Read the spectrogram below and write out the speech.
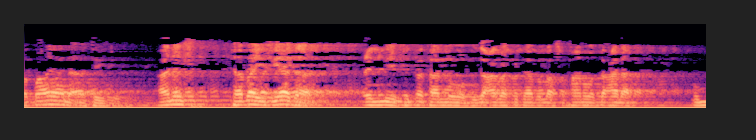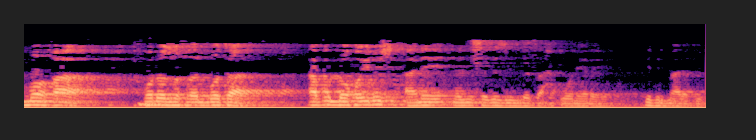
መጣያ ለኣተይቱ ኣነስ ካባይ ዝያዳ ዕልሚ ፍልጠት ኣለዎ ብዛዕባ ክታብ ላ ስብሓን ወተላ እሞ ከዓ ክኸዶ ዝኽእል ቦታ ኣብኡ ሎ ኮይኑስ ኣነ ነዚ ሰብ እዚ በፃሕክዎ ነረ ይብል ማለት እዩ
